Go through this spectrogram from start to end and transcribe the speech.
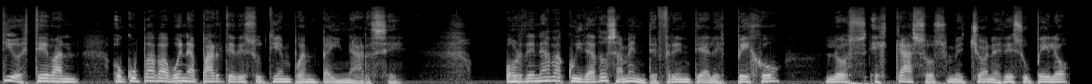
Tío Esteban ocupaba buena parte de su tiempo en peinarse. Ordenaba cuidadosamente frente al espejo los escasos mechones de su pelo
